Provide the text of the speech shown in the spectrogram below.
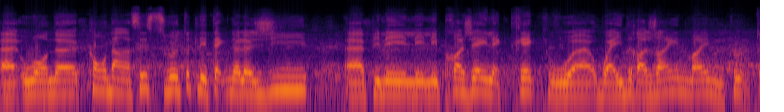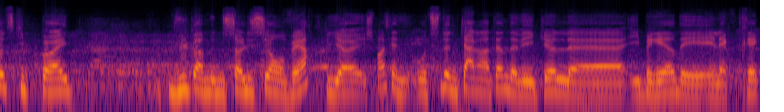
euh, où on a condensé, si tu veux, toutes les technologies, euh, puis les, les- les projets électriques ou, euh, ou à hydrogène même, tout ce qui peut être vu comme une solution verte. Puis euh, je pense qu'il y a au-dessus d'une quarantaine de véhicules euh, hybrides et électriques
